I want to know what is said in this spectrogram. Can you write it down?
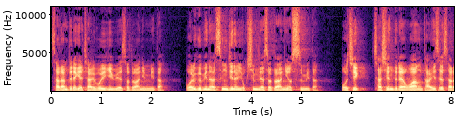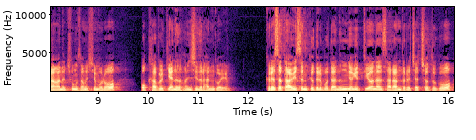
사람들에게 잘 보이기 위해서도 아닙니다. 월급이나 승진을 욕심내서도 아니었습니다. 오직 자신들의 왕 다윗을 사랑하는 충성심으로 옥합을 깨는 헌신을 한 거예요. 그래서 다윗은 그들보다 능력이 뛰어난 사람들을 제쳐두고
